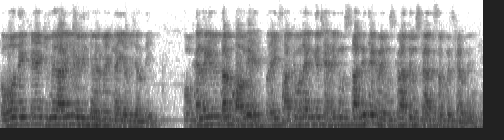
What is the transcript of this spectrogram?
तो वो देख के ज़िम्मेदारी भी मिली थी मेरे को, एक नई अभी जल्दी। तो कहने लगे भी कर पाओगे तो एक साथ के बोला, इनके चेहरे की मुस्कान नहीं देख रहे मुस्कुराते मुस्कुराते सब कुछ कर देंगे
